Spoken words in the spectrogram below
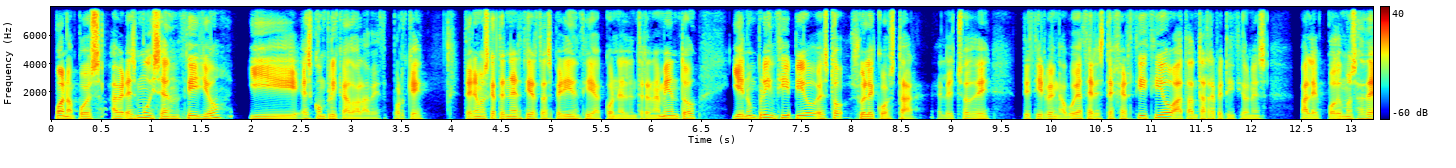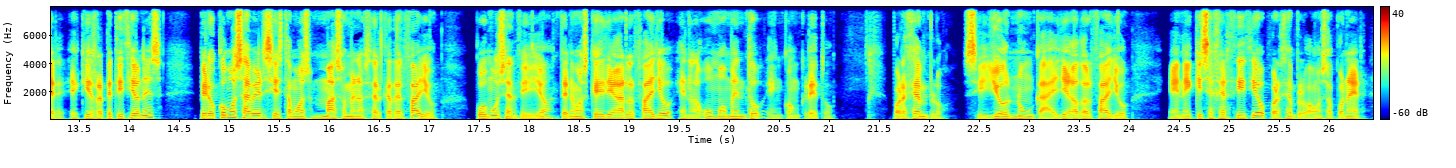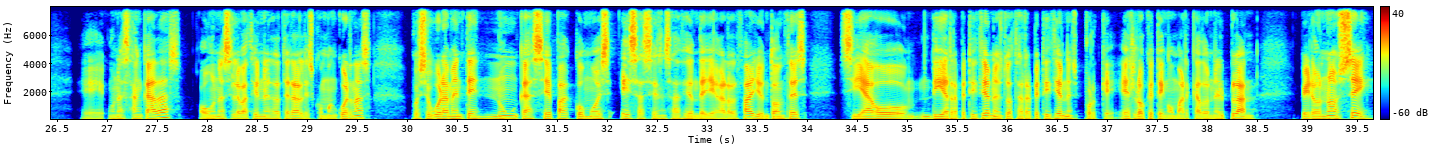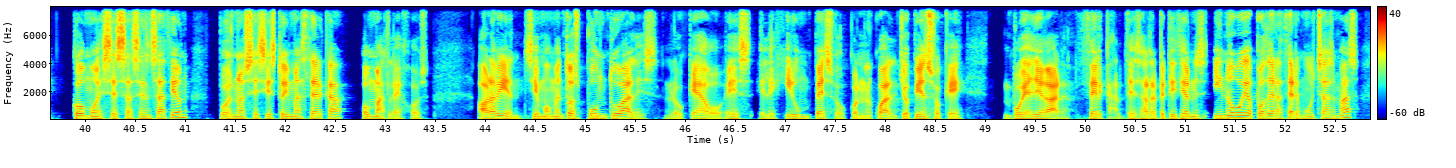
Bueno, pues a ver, es muy sencillo y es complicado a la vez, porque tenemos que tener cierta experiencia con el entrenamiento y en un principio esto suele costar, el hecho de decir, venga, voy a hacer este ejercicio a tantas repeticiones. Vale, podemos hacer X repeticiones, pero ¿cómo saber si estamos más o menos cerca del fallo? Pues muy sencillo, tenemos que llegar al fallo en algún momento en concreto. Por ejemplo, si yo nunca he llegado al fallo en X ejercicio, por ejemplo, vamos a poner eh, unas zancadas o unas elevaciones laterales con mancuernas, pues seguramente nunca sepa cómo es esa sensación de llegar al fallo. Entonces, si hago 10 repeticiones, 12 repeticiones, porque es lo que tengo marcado en el plan, pero no sé cómo es esa sensación, pues no sé si estoy más cerca o más lejos. Ahora bien, si en momentos puntuales lo que hago es elegir un peso con el cual yo pienso que voy a llegar cerca de esas repeticiones y no voy a poder hacer muchas más,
